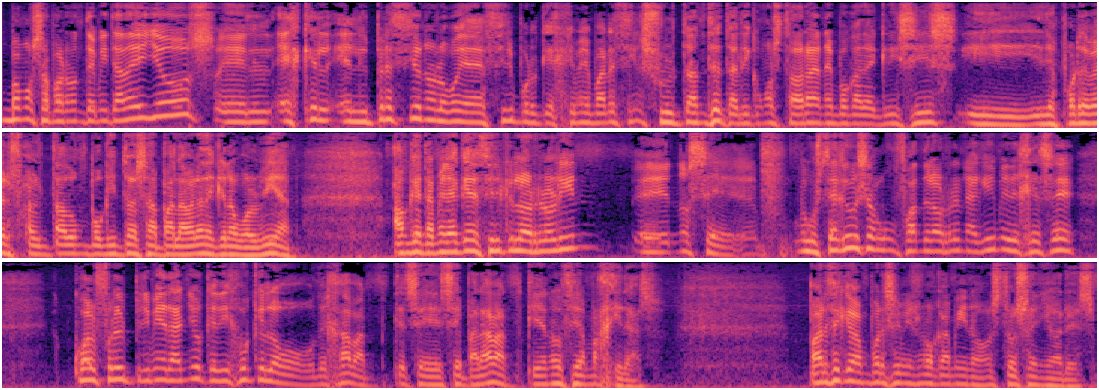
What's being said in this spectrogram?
Vamos a parar un temita de ellos. El- es que el, precio no lo voy a decir porque es que me parece insultante tal y como está ahora en época de crisis y, y después de haber faltado un poquito esa palabra de que no volvían. Aunque también hay que decir que los Rolling, eh, no sé, me gustaría que hubiese algún fan de los Rolling aquí y me dijese cuál fue el primer año que dijo que lo dejaban, que se separaban, que ya no hacían más giras. Parece que van por ese mismo camino estos señores.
